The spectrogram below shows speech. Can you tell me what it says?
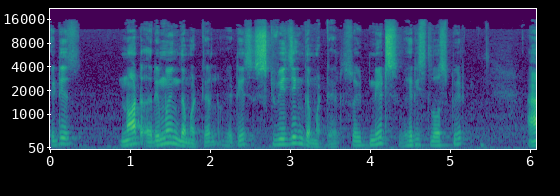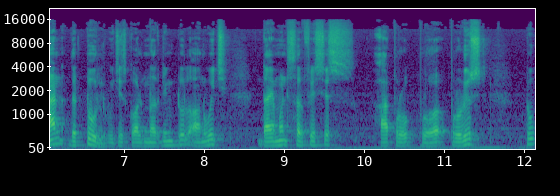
it is not removing the material, it is squeezing the material. So, it needs very slow speed and the tool which is called knurling tool on which diamond surfaces are pro pro produced to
